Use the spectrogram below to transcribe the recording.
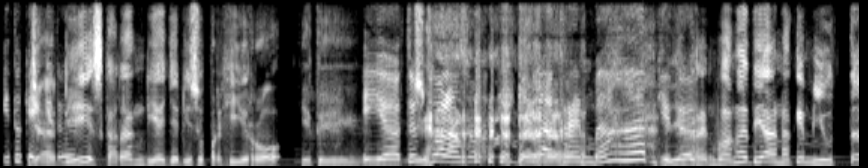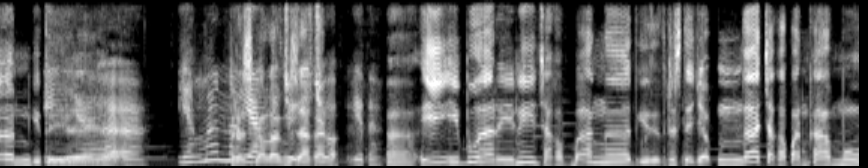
itu kayak gitu. Jadi sekarang dia jadi superhero gitu. Iya, terus gua langsung Ih, gila keren banget gitu. Iya keren banget ya anaknya mutant gitu Iya, ya. eh. Yang mana Terus yang kalau hijau-hijau misalkan- gitu. Eh, ih ibu hari ini cakep banget gitu Terus dia jawab enggak cakapan kamu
